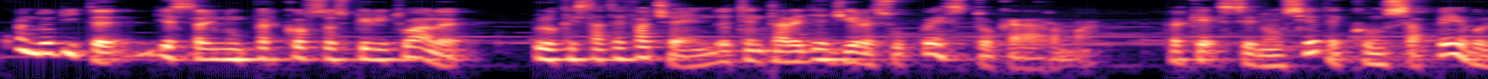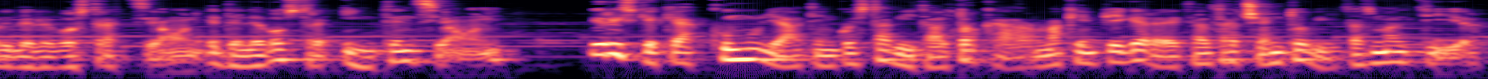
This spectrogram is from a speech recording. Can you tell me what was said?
Quando dite di essere in un percorso spirituale, quello che state facendo è tentare di agire su questo karma, perché se non siete consapevoli delle vostre azioni e delle vostre intenzioni, il rischio è che accumuliate in questa vita altro karma che impiegherete altre 100 vite a smaltire.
